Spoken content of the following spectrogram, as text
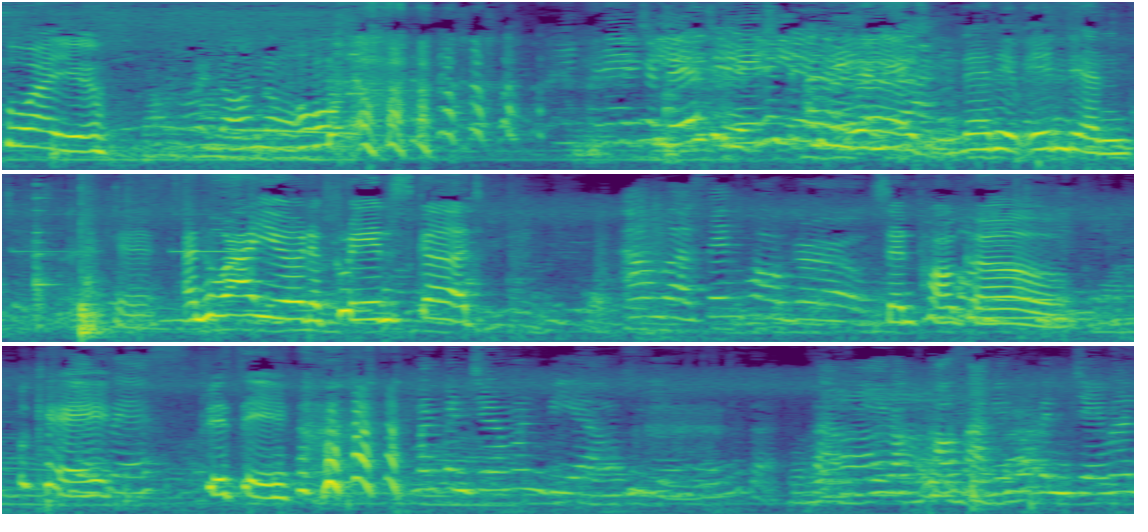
who are you? I don't know. native, Native Indian. Okay. And who are you? The green skirt, I'm a Saint Paul girl. Saint Paul girl. Okay, Yes, pretty. มันเป็นเจอร์มันเบียร์สามีเขาเขาสามีเขาเป็นเจอร์มัน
